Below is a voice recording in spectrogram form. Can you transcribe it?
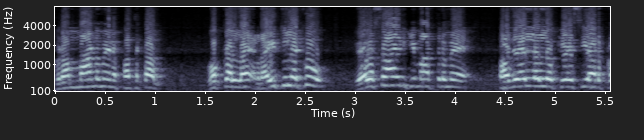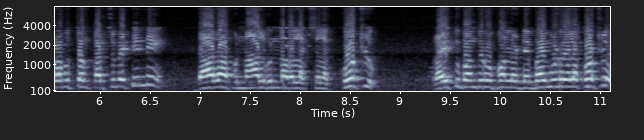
బ్రహ్మాండమైన పథకాలు. ఒక లై- రైతులకు వ్యవసాయానికి మాత్రమే పదేళ్ళలో కేసీఆర్ ప్రభుత్వం ఖర్చు పెట్టింది దాదాపు నాలుగున్నర లక్షల కోట్లు. రైతు బంధు రూపంలో డెబ్బై మూడు వేల కోట్లు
